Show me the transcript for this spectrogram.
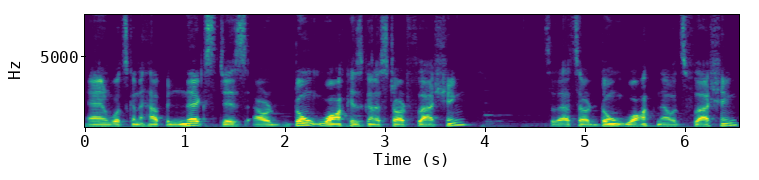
And what's going to happen next is our don't walk is going to start flashing. So that's our don't walk. Now it's flashing.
